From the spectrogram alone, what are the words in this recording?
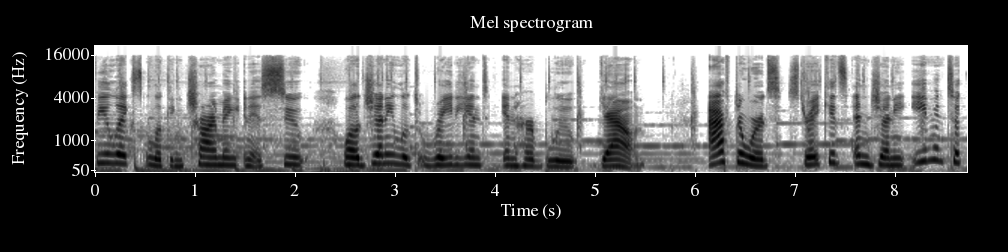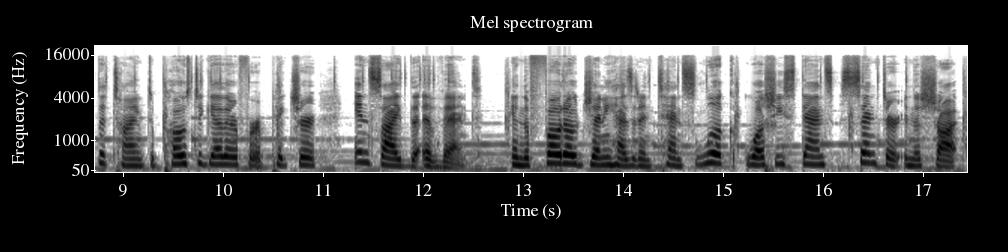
Felix looking charming in his suit, while Jennie looked radiant in her blue gown. Afterwards, Stray Kids and Jennie even took the time to pose together for a picture inside the event. In the photo, Jennie has an intense look while she stands center in the shot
